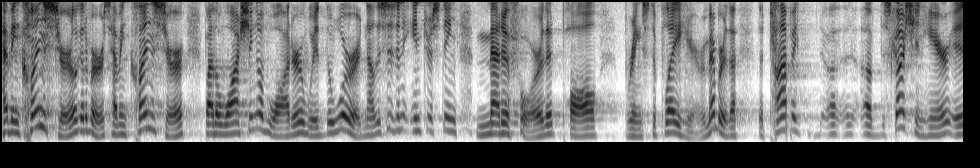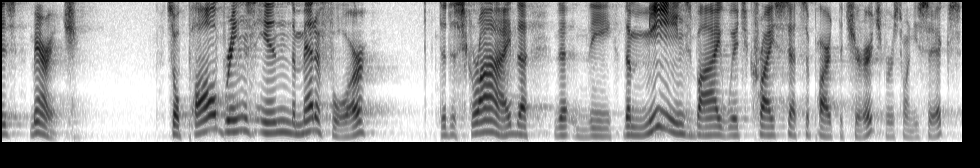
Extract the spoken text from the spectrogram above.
having cleansed her, look at the verse, having cleansed her by the washing of water with the word. Now, this is an interesting metaphor that Paul brings to play here. Remember, the, the topic uh, of discussion here is marriage. So Paul brings in the metaphor to describe the, the, the, the means by which Christ sets apart the church, verse 26,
